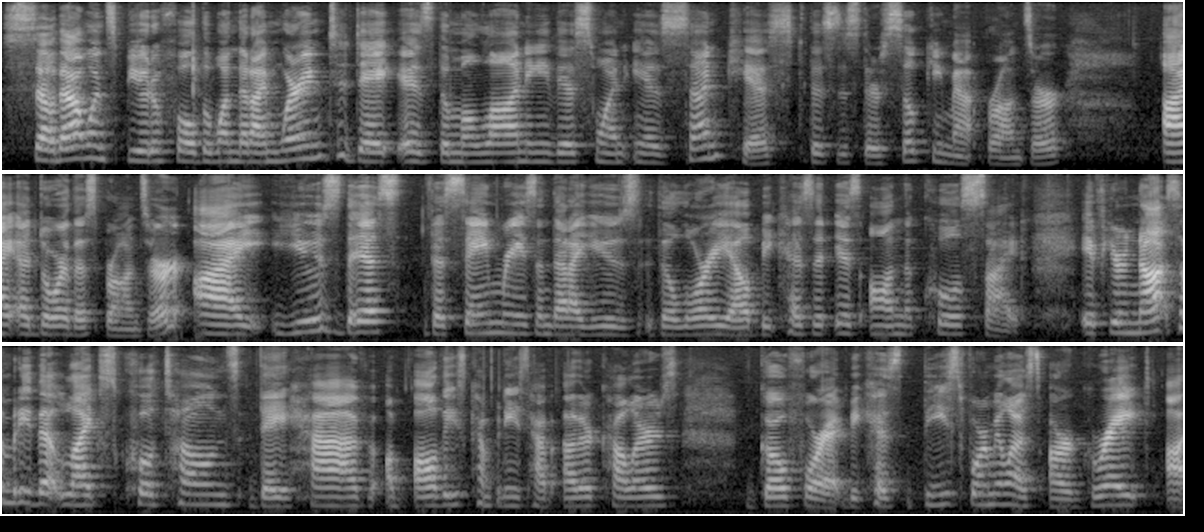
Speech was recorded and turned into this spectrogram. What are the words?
So that one's beautiful. The one that i'm wearing today is the milani. This one is sun kissed. This is their silky matte bronzer I adore this bronzer. I use this the same reason that I use the L'Oreal because it is on the cool side. If you're not somebody that likes cool tones, they have, all these companies have other colors go for it because these formulas are great. Uh,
